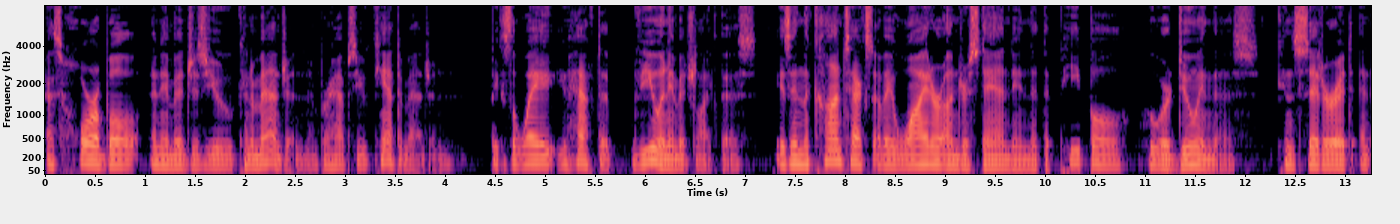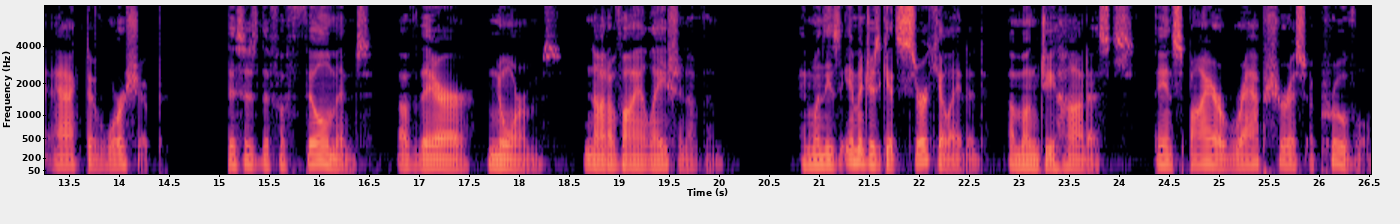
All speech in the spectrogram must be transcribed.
as horrible an image as you can imagine, and perhaps you can't imagine. Because the way you have to view an image like this is in the context of a wider understanding that the people who are doing this consider it an act of worship. This is the fulfillment of their norms, not a violation of them. And when these images get circulated among jihadists, they inspire rapturous approval.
